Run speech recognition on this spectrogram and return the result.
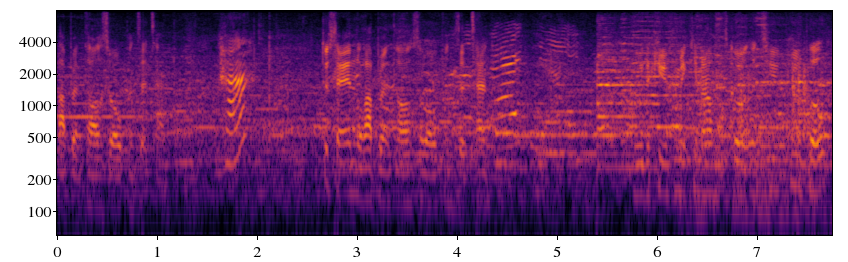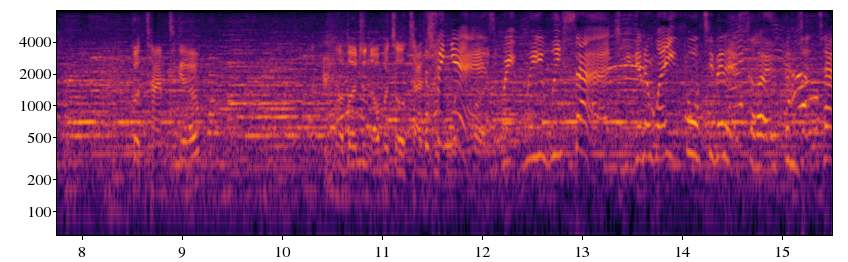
Labyrinth also opens at 10. Huh? Just saying, the labyrinth also opens at 10. With the queue for Mickey Mouse, it's currently two people. Good time to go. Although it doesn't open till 10. The thing is, we, we, we said you're going to wait 40 minutes till it opens at 10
